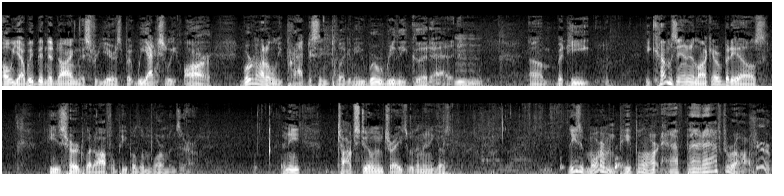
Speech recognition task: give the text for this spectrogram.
oh, yeah, we've been denying this for years, but we actually are. We're not only practicing polygamy, we're really good at it. Um, but he he comes in, and like everybody else, he's heard what awful people the Mormons are. And he talks to them and trades with them, and he goes, These Mormon people aren't half bad after all. Sure.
